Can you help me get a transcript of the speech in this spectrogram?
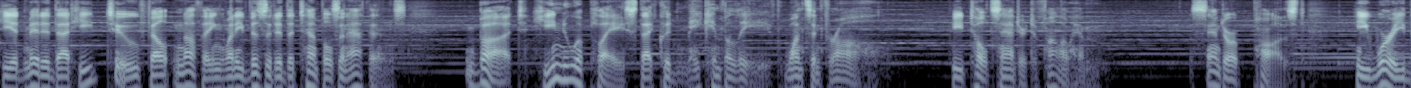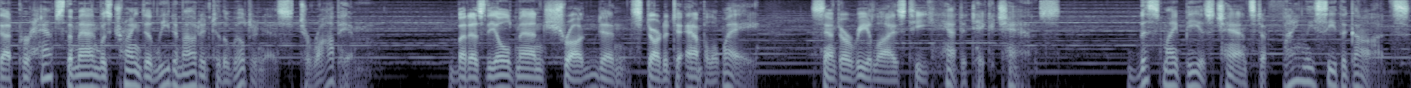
He admitted that he, too, felt nothing when he visited the temples in Athens. But he knew a place that could make him believe once and for all. He told Sandor to follow him. Sandor paused. He worried that perhaps the man was trying to lead him out into the wilderness to rob him. But as the old man shrugged and started to amble away, Sandor realized he had to take a chance. This might be his chance to finally see the gods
